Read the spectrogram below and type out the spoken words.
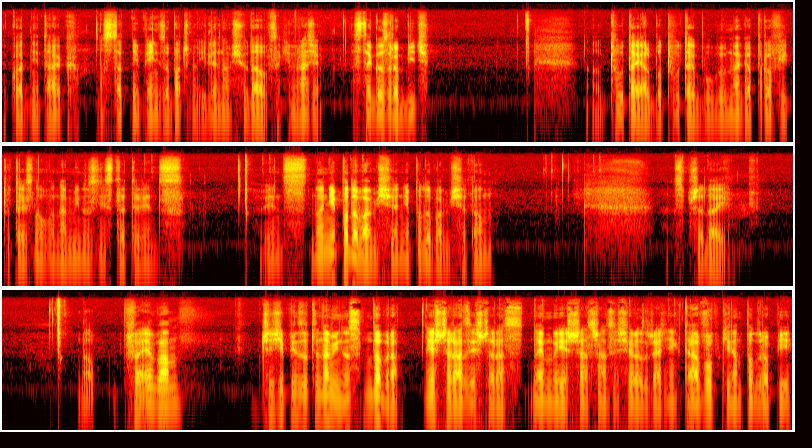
Dokładnie tak. Ostatnie 5, zobaczmy ile nam się udało w takim razie z tego zrobić. No tutaj albo tutaj byłby mega profit, tutaj znowu na minus niestety, więc więc no nie podoba mi się, nie podoba mi się to. Sprzedaj. No, powiem wam 35 zł na minus. Dobra, jeszcze raz, jeszcze raz. Dajmy jeszcze raz szansę się rozgrzać. Niech te awupki nam podropi.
